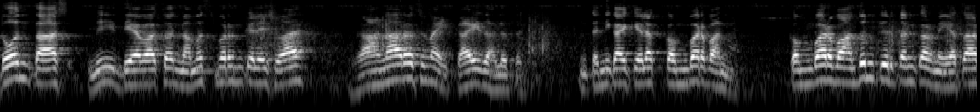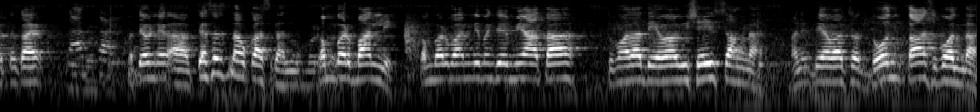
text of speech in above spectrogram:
दोन तास मी देवाचं नामस्मरण केल्याशिवाय राहणारच नाही काही झालं तरी. त्यांनी काय केलं? कंबर बांधली. कंबर बांधून कीर्तन करणे याचा अर्थ काय? कास मग ते म्हणले "आ, त्याचंच नाव कास घालू. कंबर बांधली. कंबर बांधली म्हणजे मी आता तुम्हाला देवाविषयीच सांगणार आणि देवाचं दोन तास बोलणार.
